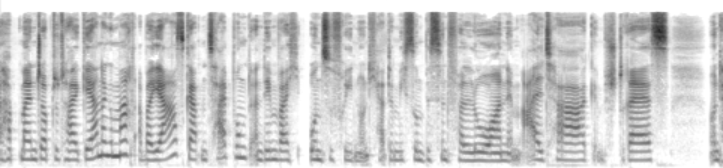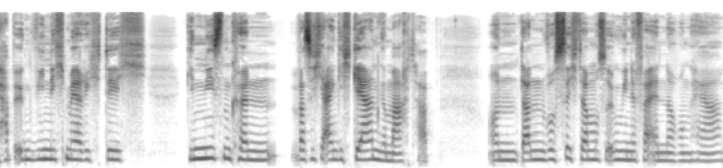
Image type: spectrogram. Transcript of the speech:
habe meinen Job total gerne gemacht, aber ja, es gab einen Zeitpunkt, an dem war ich unzufrieden und ich hatte mich so ein bisschen verloren im Alltag, im Stress und habe irgendwie nicht mehr richtig genießen können, was ich eigentlich gern gemacht habe. Und dann wusste ich, da muss irgendwie eine Veränderung her.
